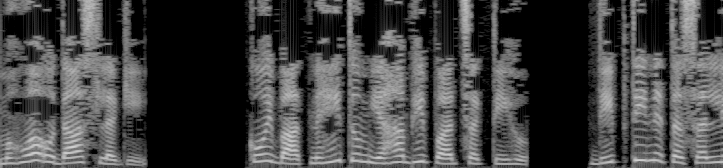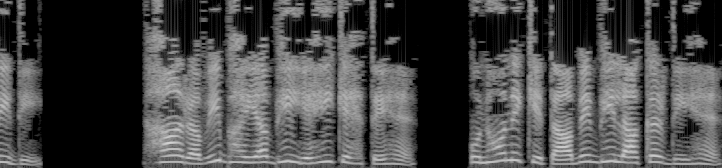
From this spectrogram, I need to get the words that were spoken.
महुआ उदास लगी। कोई बात नहीं, तुम यहाँ भी पढ़ सकती हो। दीप्ति ने तसल्ली दी। हाँ रवि भैया भी यही कहते हैं। उन्होंने किताबें भी लाकर दी हैं।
